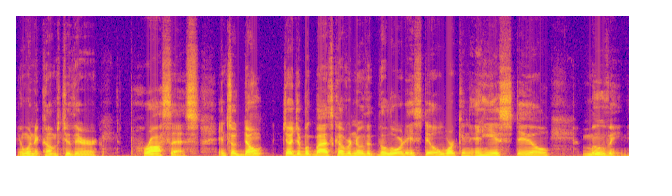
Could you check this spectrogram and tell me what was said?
and when it comes to their process. And so, don't judge a book by its cover. Know that the Lord is still working and He is still moving.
